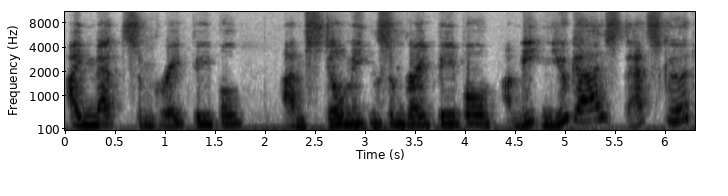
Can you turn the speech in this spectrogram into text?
I met some great people. I'm still meeting some great people. I'm meeting you guys. That's good.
